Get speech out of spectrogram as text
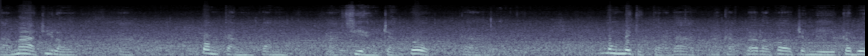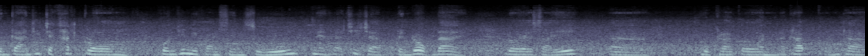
สามารถที่เราป้องกันความเสี่ยงจากโรคอ่าต้องไม่ติดต่อได้นะครับ แล้วเราก็จะมีกระบวนการที่จะคัดกรองคนที่มีความเสี่ยงสูงเนี่ยที่จะเป็นโรคได้ โดยอาศัยบุคลากรนะครับของทาง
